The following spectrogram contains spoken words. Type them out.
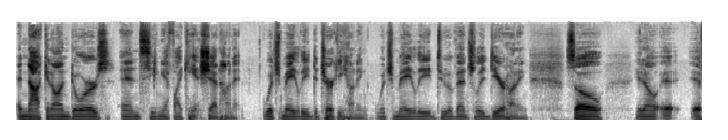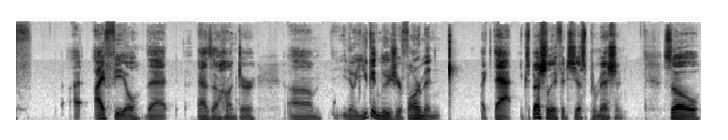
and knocking on doors and seeing if I can't shed hunt it, which may lead to turkey hunting, which may lead to eventually deer hunting. So, you know, if I feel that as a hunter, um, you know, you can lose your farm in like that, especially if it's just permission. So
